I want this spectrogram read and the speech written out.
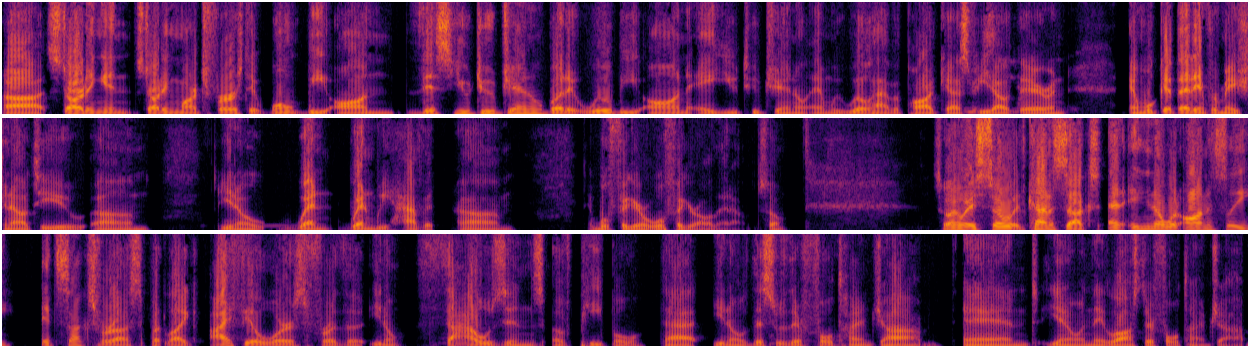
uh, starting in starting March first. It won't be on this YouTube channel, but it will be on a YouTube channel, and we will have a podcast feed out there, and and we'll get that information out to you. Um, you know when when we have it. Um, we'll figure we'll figure all that out. So. So anyway, so it kind of sucks, and, and you know what? Honestly, it sucks for us, but like I feel worse for the, you know, thousands of people that, you know, this was their full-time job and, you know, and they lost their full-time job.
